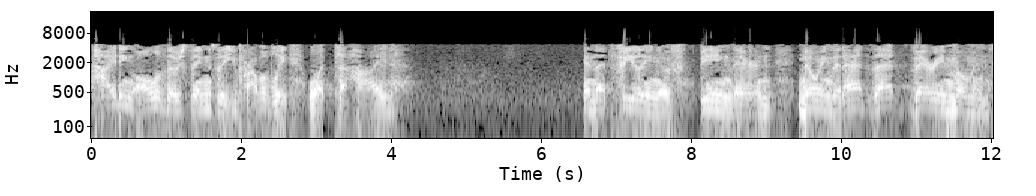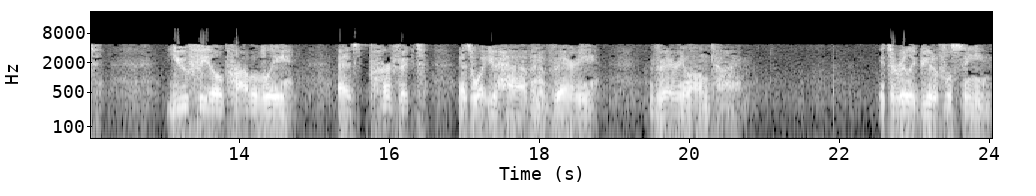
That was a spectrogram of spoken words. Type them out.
hiding all of those things that you probably want to hide. And that feeling of being there and knowing that at that very moment, you feel probably as perfect as what you have in a very, very long time. It's a really beautiful scene.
